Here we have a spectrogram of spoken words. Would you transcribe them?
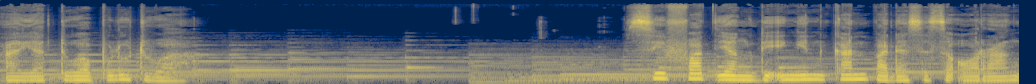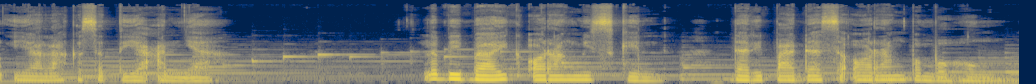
ayat 22. Sifat yang diinginkan pada seseorang ialah kesetiaannya. Lebih baik orang miskin daripada seorang pembohong.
